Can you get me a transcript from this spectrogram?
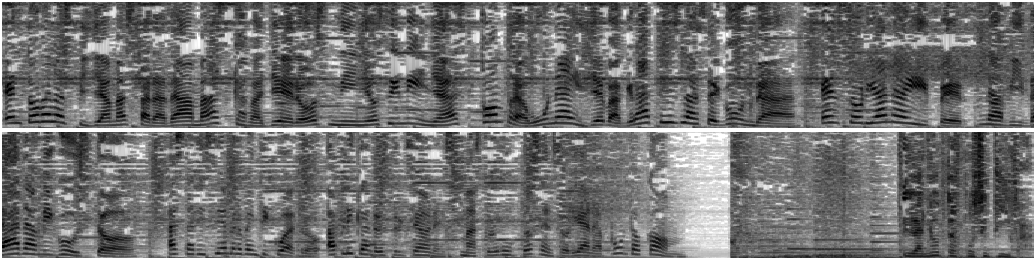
En todas las pijamas para damas, caballeros, niños y niñas, compra una y lleva gratis la segunda. En Soriana Hiper, Navidad a mi gusto. Hasta diciembre 24, aplican restricciones. Más productos en soriana.com. La nota positiva.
